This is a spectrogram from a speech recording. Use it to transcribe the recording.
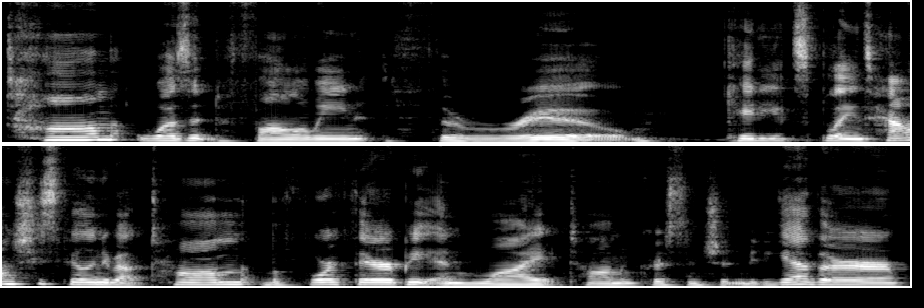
Tom wasn't following through. Katie explains how she's feeling about Tom before therapy and why Tom and Kristen shouldn't be together.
